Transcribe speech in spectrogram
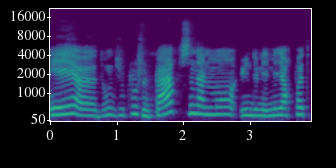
Et euh, donc du coup, je pars. Finalement, une de mes meilleures potes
